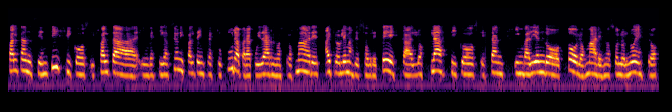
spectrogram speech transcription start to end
faltan científicos y falta investigación y falta infraestructura para cuidar nuestros mares. Hay problemas de sobrepesca, los plásticos que están invadiendo todos los mares, no solo el nuestro.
